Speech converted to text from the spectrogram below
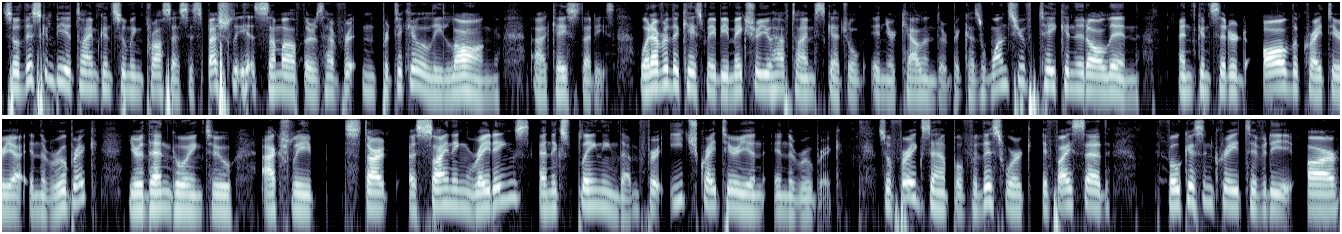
So this can be a time consuming process, especially as some authors have written particularly long uh, case studies. Whatever the case may be, make sure you have time scheduled in your calendar because once you've taken it all in and considered all the criteria in the rubric, you're then going to actually start assigning ratings and explaining them for each criterion in the rubric. So for example, for this work, if I said focus and creativity are,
